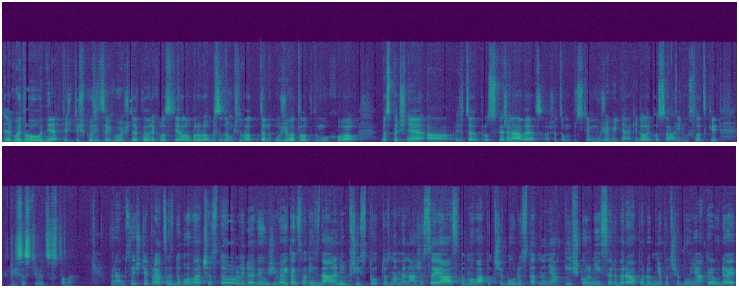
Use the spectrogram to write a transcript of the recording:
jako je toho hodně, Těž, těžko říct, jak už takhle v rychlosti, ale opravdu, aby se ten, učivatel, ten uživatel k tomu choval bezpečně a že to je prostě svěřená věc a že to prostě může mít nějaký dalekosáhlý důsledky, když se s tím něco stane. V rámci ještě práce z domova často lidé využívají takzvaný vzdálený přístup, to znamená, že se já z domova potřebuji dostat na nějaký školní server a podobně, potřebuji nějaké údaje.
